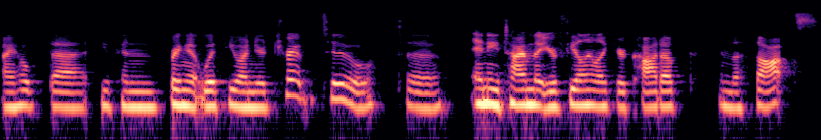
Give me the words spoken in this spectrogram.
I hope that you can bring it with you on your trip too, to any time that you're feeling like you're caught up in the thoughts,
